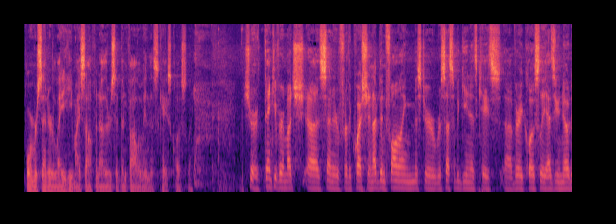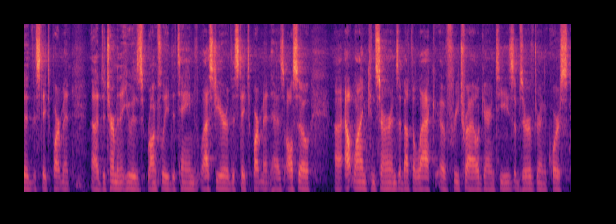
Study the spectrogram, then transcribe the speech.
former Senator Leahy, myself, and others, have been following this case closely. Sure. Thank you very much, uh, Senator, for the question. I've been following Mr. Rusesabagina's case uh, very closely. As you noted, the State Department determined that he was wrongfully detained last year. The State Department has also uh, outlined concerns about the lack of free trial guarantees observed during the course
